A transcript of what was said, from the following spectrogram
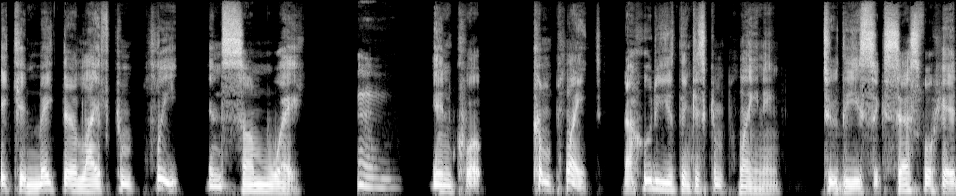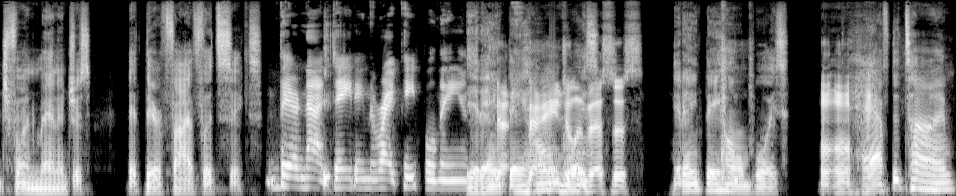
it can make their life complete in some way. Mm. End quote. Complaint. Now, who do you think is complaining to these successful hedge fund managers that they're five foot six? They're not It- dating the right people then. It ain't The, they the angel homeboys. investors. It ain't they homeboys. Mm-mm. Half the time,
